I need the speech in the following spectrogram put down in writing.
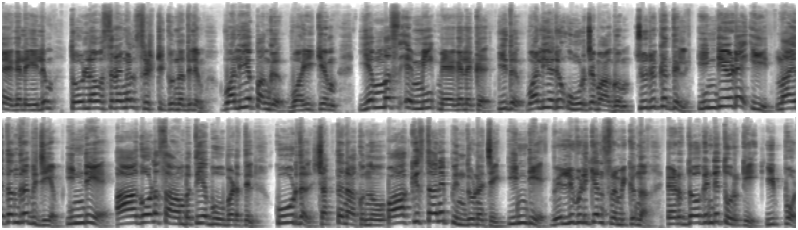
മേഖലയിലും തൊഴിലവസരങ്ങൾ സൃഷ്ടിക്കുന്നതിലും വലിയ പങ്ക് വഹിക്കും. എം എസ് എം ഇ മേഖലയ്ക്ക് ഇത് വലിയൊരു ഊർജമാകും ചുരുക്കത്തിൽ ഇന്ത്യയുടെ ഈ നയതന്ത്ര വിജയം ഇന്ത്യയെ ആഗോള സാമ്പത്തിക ഭൂപടത്തിൽ കൂടുതൽ ശക്തനാക്കുന്നു. പാകിസ്ഥാനെ പിന്തുണച്ച് ഇന്ത്യയെ വെല്ലുവിളിക്കാൻ ശ്രമിക്കുന്ന എർദോഗന്റെ തുർക്കി ഇപ്പോൾ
